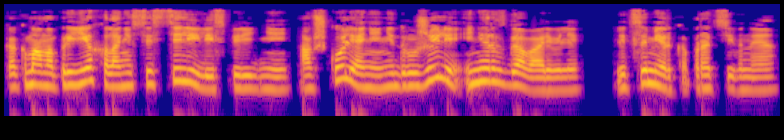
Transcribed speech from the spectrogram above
Как мама приехала, они все стелились перед ней, а в школе они не дружили и не разговаривали. Лицемерка противная.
